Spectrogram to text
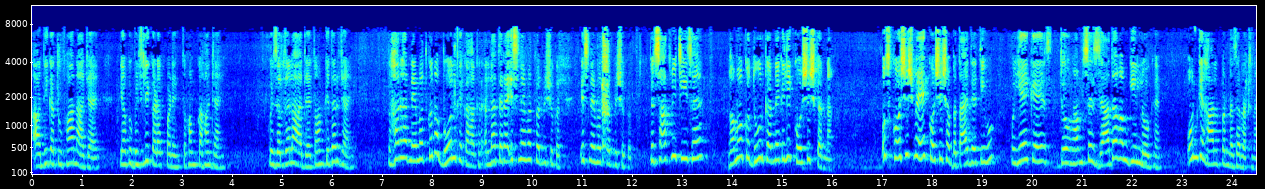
آندھی کا طوفان آ جائے یا کوئی بجلی کڑک پڑے، تو ہم کہاں جائیں؟ کوئی زلزلہ آ جائے، تو ہم کدھر جائیں؟ تو ہر ہر نعمت کو نا بول کے کہا کر، اللہ تیرا اس نعمت پر بھی شکر۔ اس نعمت پر بھی شکر۔ پھر ساتویں چیز ہے، غموں کو دور کرنے کے لیے کوشش کرنا۔ اس کوشش میں ایک کوشش اب بتا دیتی ہوں، وہ یہ کہ جو ہم سے زیادہ غمگین لوگ ہیں، ان کے حال پر نظر رکھنا۔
